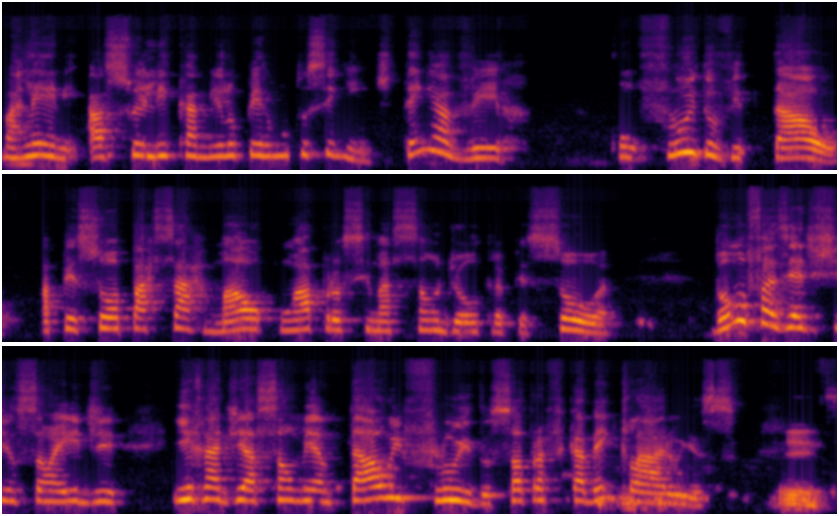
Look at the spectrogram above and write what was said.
Marlene, a Sueli Camilo pergunta o seguinte: tem a ver com fluido vital a pessoa passar mal com a aproximação de outra pessoa. Vamos fazer a distinção aí de irradiação mental e fluido, só para ficar bem claro isso. Isso.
